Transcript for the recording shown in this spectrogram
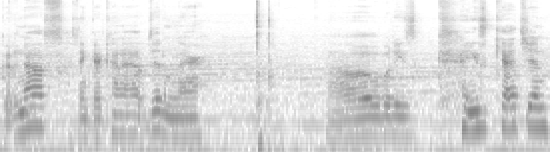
Good enough. I think I kind of outdid him there. Oh, but he's he's catching.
